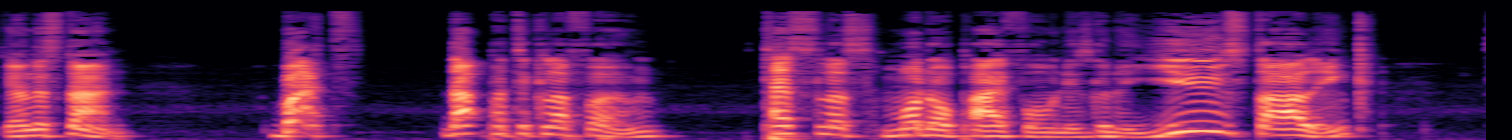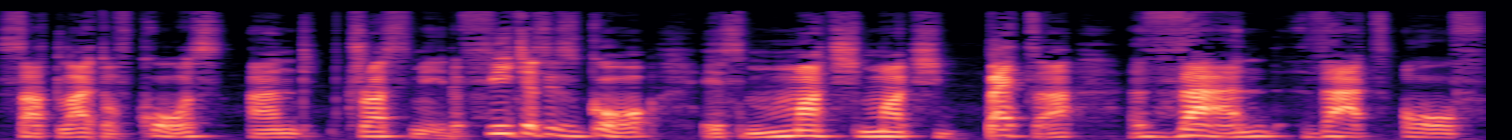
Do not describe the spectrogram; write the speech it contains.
You understand? But that particular phone, Tesla's Model Pi phone, is going to use Starlink satellite, of course. And trust me, the features it's got is much, much better than that of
